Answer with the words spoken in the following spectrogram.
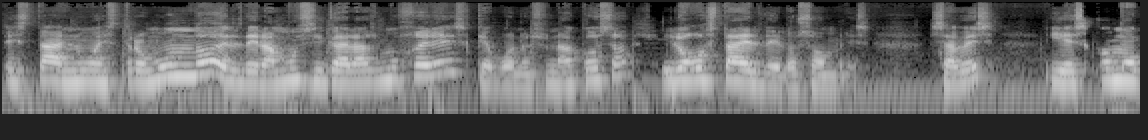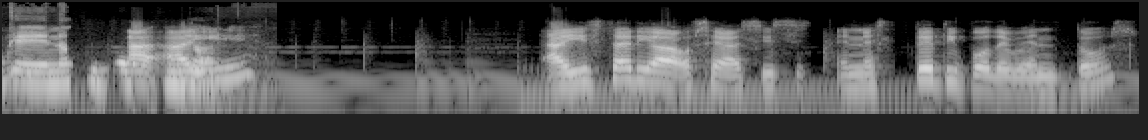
está nuestro mundo, el de la música de las mujeres, que bueno, es una cosa, y luego está el de los hombres, ¿sabes? Y es como que no se puede Ah, ahí, ahí estaría, o sea, si, si- en este tipo de eventos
